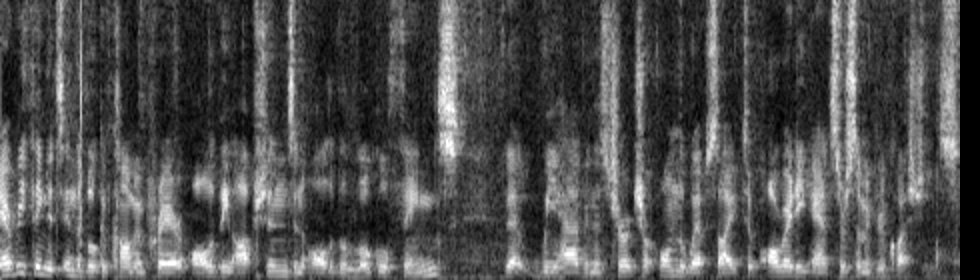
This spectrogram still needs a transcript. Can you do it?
everything that's in the Book of Common Prayer, all of the options and all of the local things that we have in this church are on the website to already answer some of your questions.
